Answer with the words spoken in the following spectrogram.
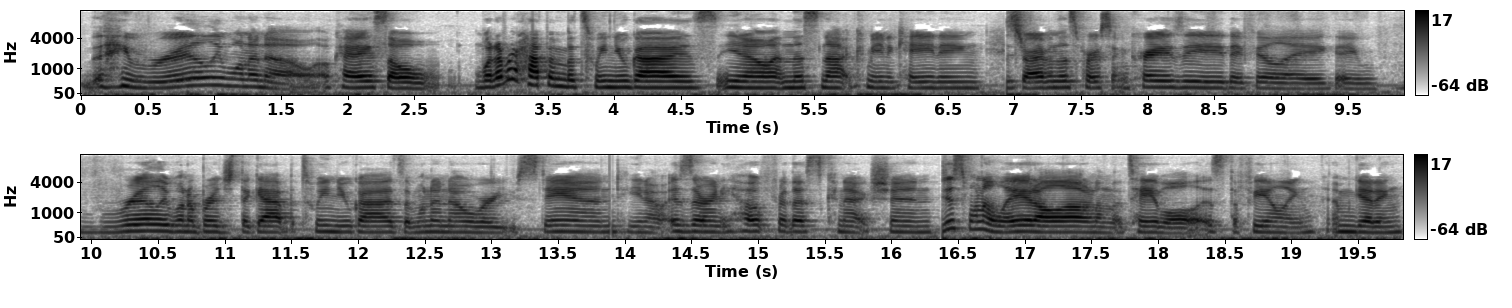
They really want to know. Okay, so whatever happened between you guys, you know, and this not communicating is driving this person crazy. They feel like they really want to bridge the gap between you guys. They want to know where you stand. You know, is there any hope for this connection? just want to lay it all out on the table, is the feeling I'm getting.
